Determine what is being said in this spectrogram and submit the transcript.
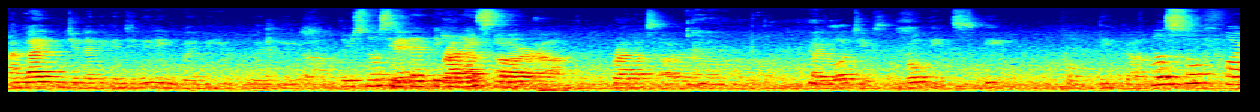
Unlike in genetic engineering when we, when we uh, There's no synthetic products are, uh, products are uh, biologics, proteins, Well, so far,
